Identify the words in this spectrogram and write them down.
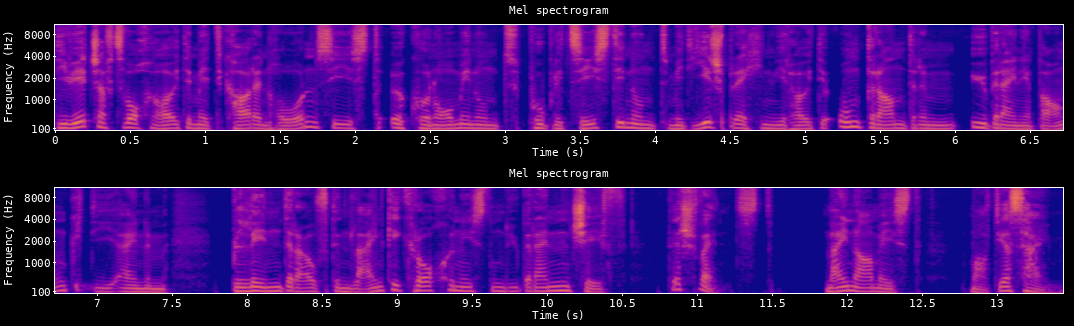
Die Wirtschaftswoche heute mit Karen Horn. Sie ist Ökonomin und Publizistin und mit ihr sprechen wir heute unter anderem über eine Bank, die einem Blender auf den Leim gekrochen ist und über einen Chef, der schwänzt. Mein Name ist Matthias Heim.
